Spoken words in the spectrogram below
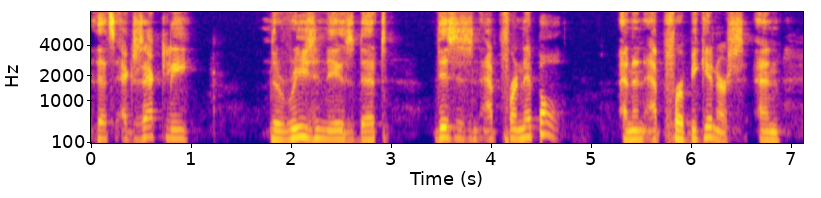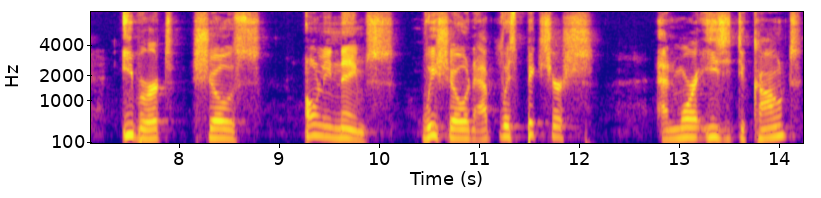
That's exactly the reason is that this is an app for Nepal and an app for beginners. And eBird shows only names. We show an app with pictures and more easy to count.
